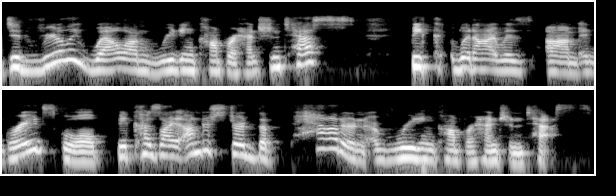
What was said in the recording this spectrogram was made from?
did really well on reading comprehension tests bec- when I was um, in grade school because I understood the pattern of reading comprehension tests.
